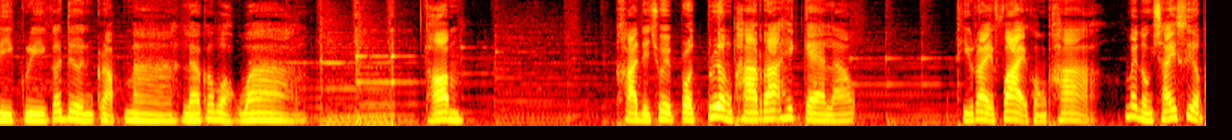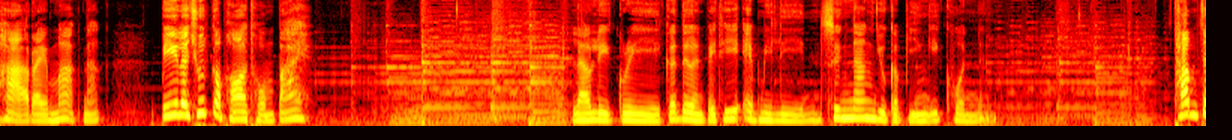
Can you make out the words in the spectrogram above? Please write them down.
ลีกรีก็เดินกลับมาแล้วก็บอกว่า ทอมข้าได้ช่วยปลดเปลื้องภาระให้แกแล้ว ที่ไร่ฝ้ายของข้าไม่ต้องใช้เสื้อผ้าอะไรมากนัก ปีละชุดก็พอถมไป แล้วลีกรีก็เดินไปที่เอมิลีน ซึ่งนั่งอยู่กับหญิงอีกคนหนึ่งทำใจ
